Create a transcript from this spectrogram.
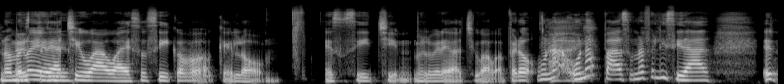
No, me lo llevé a Chihuahua. Eso sí, como que lo, eso sí, chin, me lo hubiera a Chihuahua. Pero una, una paz, una felicidad. Eh,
